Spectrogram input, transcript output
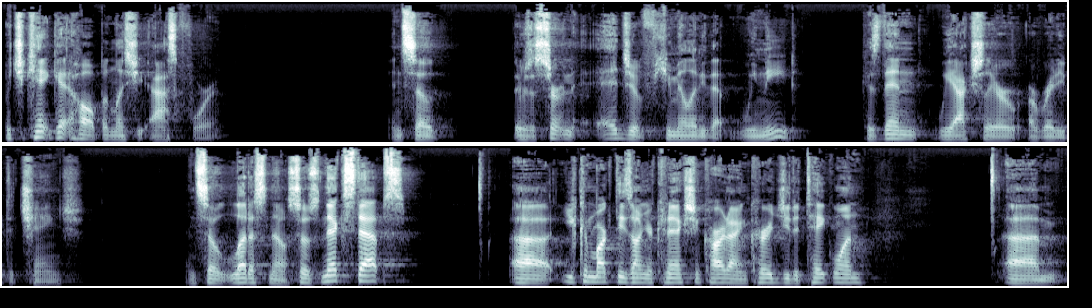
But you can't get help unless you ask for it. And so there's a certain edge of humility that we need because then we actually are, are, ready to change. And so let us know. So, next steps, uh, you can mark these on your connection card. I encourage you to take one. Um,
